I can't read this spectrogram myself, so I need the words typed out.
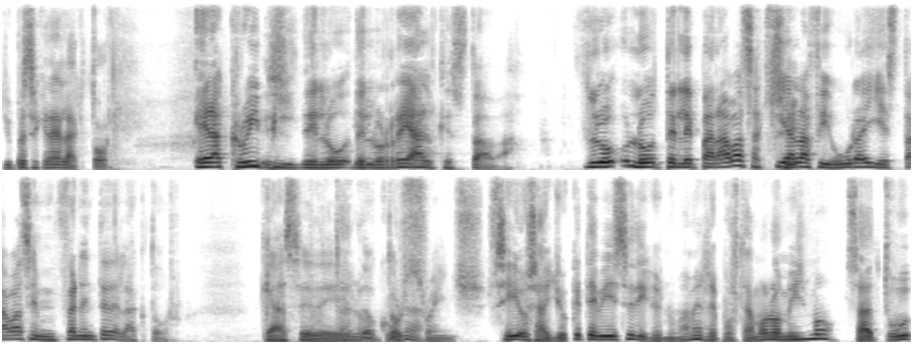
Yo pensé que era el actor. Era creepy Es- de lo, de lo real que estaba. Lo, lo- te le parabas aquí a Sí. la figura y estabas enfrente del actor que hace de Doctor. Strange. Sí, o sea, yo que te vi eso dije, no mames, repostamos lo mismo. O sea, tú,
